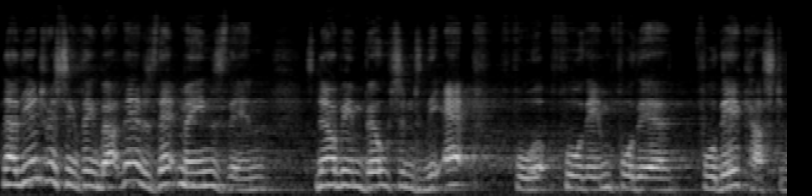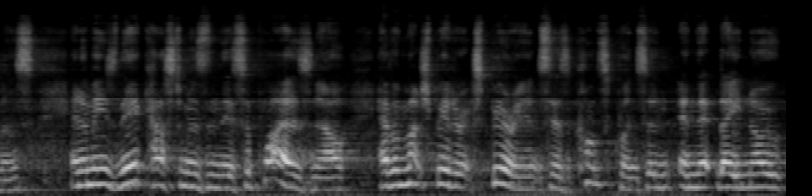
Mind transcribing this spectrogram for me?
Now, the interesting thing about that is that means then it's now been built into the app for, for them, for their, for their customers, and it means their customers and their suppliers now have a much better experience as a consequence in, in that they know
